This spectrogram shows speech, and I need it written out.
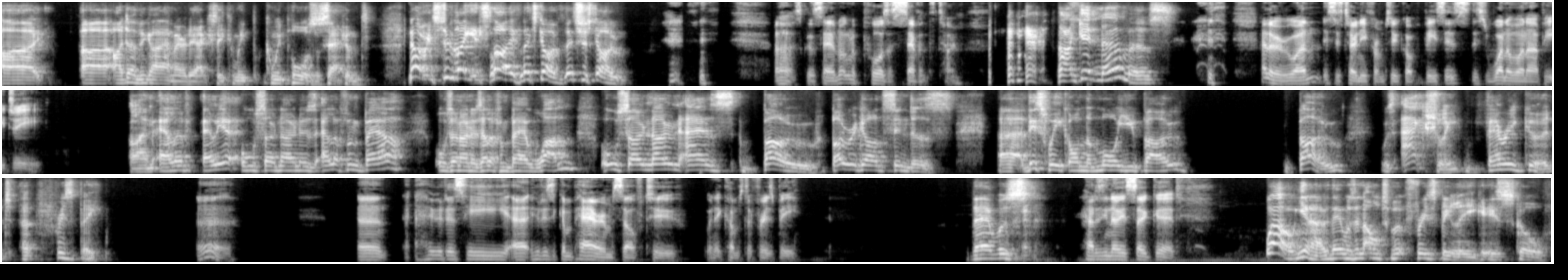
Uh, uh, I don't think I am already. Actually, can we can we pause a second? No, it's too late. It's live. Let's go. Let's just go. oh, I was going to say I'm not going to pause a seventh time. I get nervous. Hello, everyone. This is Tony from Two Copper Pieces. This is One on One RPG. I'm Ele- Elliot, also known as Elephant Bear, also known as Elephant Bear One, also known as Bo Beauregard Cinders. Uh, this week on the More You Bow, Bo was actually very good at frisbee. And who does he uh, who does he compare himself to when it comes to frisbee? There was. How does he know he's so good? Well, you know, there was an ultimate frisbee league at his school.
